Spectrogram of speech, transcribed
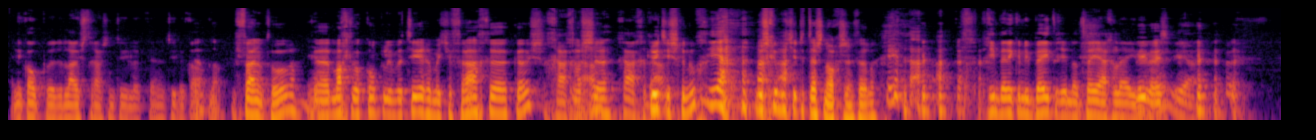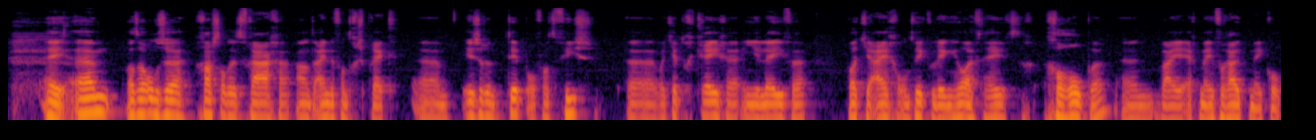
En ik hoop de luisteraars natuurlijk, natuurlijk ook. Ja, nou, fijn om te horen. Ja. Mag je wel complimenteren met je vraagkeus? Graag Was, gedaan. Graag gedaan. Kritisch genoeg? Ja. Misschien moet je de test nog eens invullen. Ja. Misschien ben ik er nu beter in dan twee jaar geleden. Wie weet. Ja. Hey, ehm, wat we onze gast altijd vragen aan het einde van het gesprek. ehm, is er een tip of advies wat je hebt gekregen in je leven... wat je eigen ontwikkeling heel erg heeft geholpen... en waar je echt mee vooruit mee kon?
